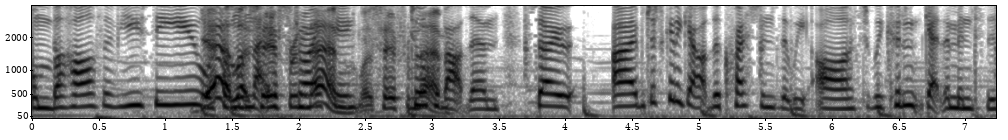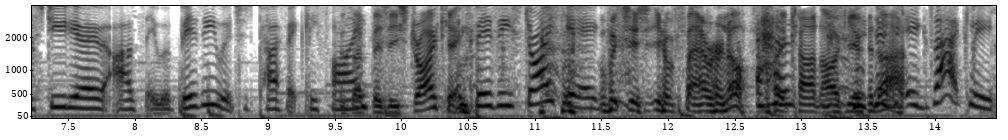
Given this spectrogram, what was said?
on behalf of UCU or Yeah, someone let's that hear is from them. striking Let's hear from them. talk them. about them. So I'm just going to get up the questions that we asked. We couldn't get them into the studio as they were busy, which is perfectly They're fine. busy striking, busy striking. which is you know, fair enough. I can't argue with that. exactly.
